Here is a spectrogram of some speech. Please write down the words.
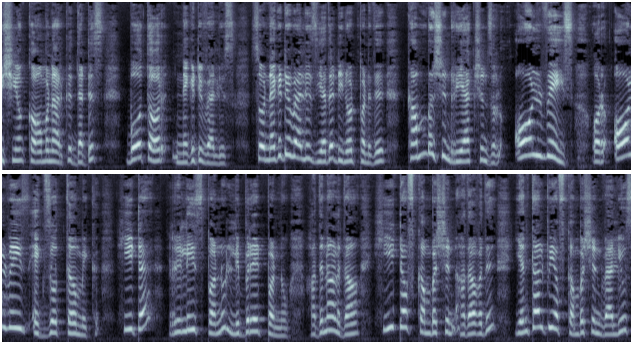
விஷயம் காமனாக இருக்குது that is both are negative values so negative values எதை டினோட் பண்ணுது? Combustion reactions always are always exothermic ஹீட்டை ரிலீஸ் பண்ணும் லிபரேட் பண்ணும். அதனால தான் ஹீட் ஆஃப் கம்பஷன் அதாவது enthalpy of combustion values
